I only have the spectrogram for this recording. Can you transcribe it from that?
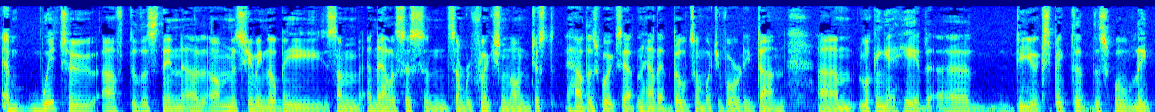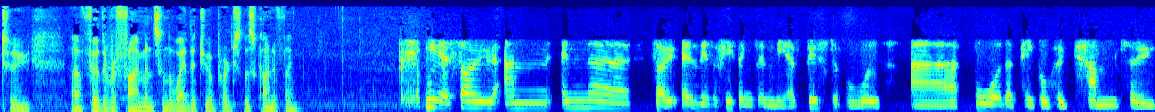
And where to after this then? Uh, I'm assuming there'll be some analysis and some reflection on just how this works out and how that builds on what you've already done. Um, looking ahead, uh, do you expect that this will lead to uh, further refinements in the way that you approach this kind of thing? Yeah, so um, in the, so uh, there's a few things in there. First of all, uh, for the people who come to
